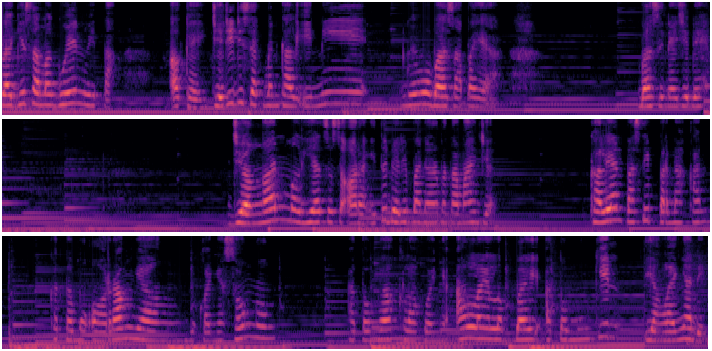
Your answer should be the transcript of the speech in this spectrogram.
lagi sama gue Nwita. Oke, jadi di segmen kali ini gue mau bahas apa ya? Bahas ini aja deh. Jangan melihat seseorang itu dari pandangan pertama aja. Kalian pasti pernah kan ketemu orang yang mukanya songong Atau enggak kelakuannya alay, lebay, atau mungkin yang lainnya deh.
